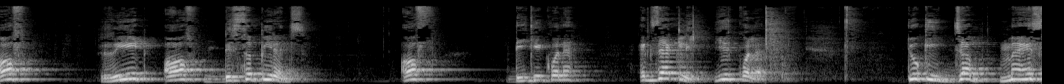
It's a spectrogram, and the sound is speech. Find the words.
of rate of disappearance of D के इक्वल है? एग्जैक्टली exactly, ये इक्वल है। क्योंकि जब मैं इस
